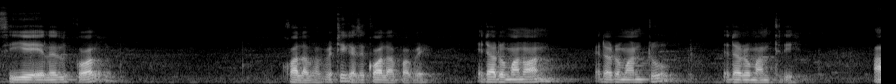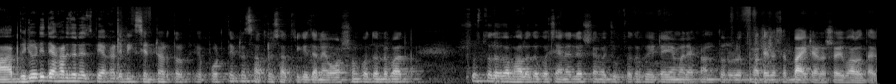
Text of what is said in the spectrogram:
C A L L call call up হবে, ঠিক আছে কল আপ হবে। এটা রোমান ওয়ান এটা রোমান টু এটা রোমান থ্রি আর ভিডিওটি দেখার জন্য এসবি একাডেমিক সেন্টার তরফ থেকে প্রত্যেকটা ছাত্রছাত্রীকে জানাই অসংখ্য ধন্যবাদ। সুস্থ থাকো, ভালো থাকো চ্যানেলের সঙ্গে যুক্ত থাকো, এটাই আমার একান্ত অনুরোধ। তোমাদের কাছে বাইটার সবাই ভালো থাকবে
